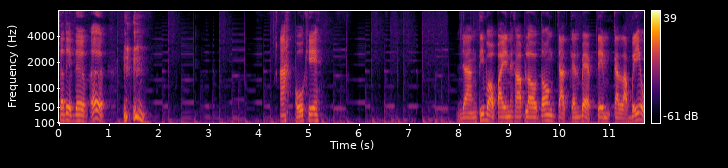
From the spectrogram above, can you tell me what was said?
สเต็ปเดิม เอออะโอเค อย่างที่บอกไปนะครับเราต้องจัดกันแบบเต็มกาลาเบล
